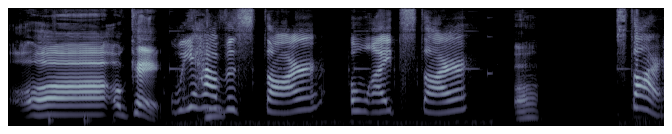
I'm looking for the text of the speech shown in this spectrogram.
Uh, okay. We have a star, a white star. Uh. Star.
